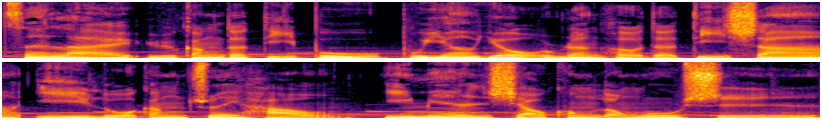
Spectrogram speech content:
再来，鱼缸的底部不要有任何的底沙，以裸缸最好，以免小恐龙误食。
